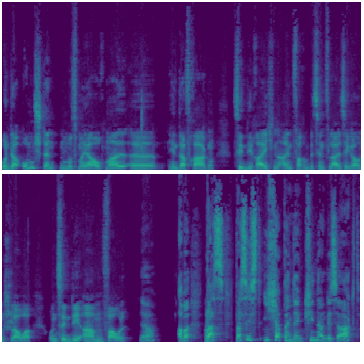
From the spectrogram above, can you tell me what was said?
Unter Umständen muss man ja auch mal äh, hinterfragen, sind die Reichen einfach ein bisschen fleißiger und schlauer und sind die Armen faul? Ja. Aber das, das ist, ich habe dann den Kindern gesagt,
